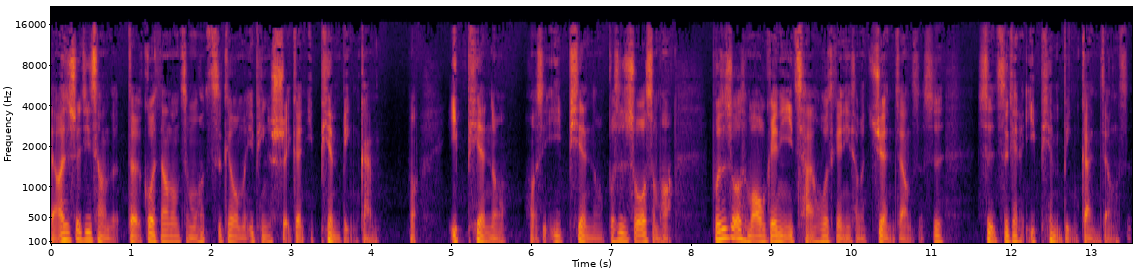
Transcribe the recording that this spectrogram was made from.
而且睡机场的的过程当中，怎么只给我们一瓶水跟一片饼干哦，一片哦。哦，是一片哦，不是说什么，不是说什么我给你一餐或者给你什么券这样子，是是只给了一片饼干这样子。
